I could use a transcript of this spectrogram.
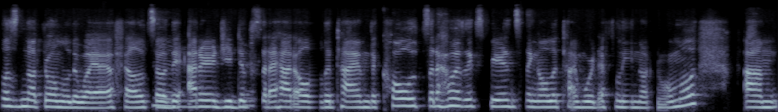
was not normal the way I felt. So mm. the energy dips that I had all the time, the colds that I was experiencing all the time were definitely not normal. Um,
